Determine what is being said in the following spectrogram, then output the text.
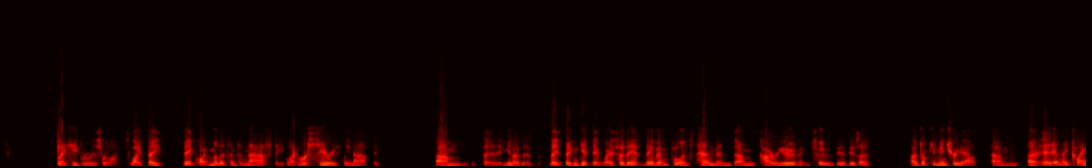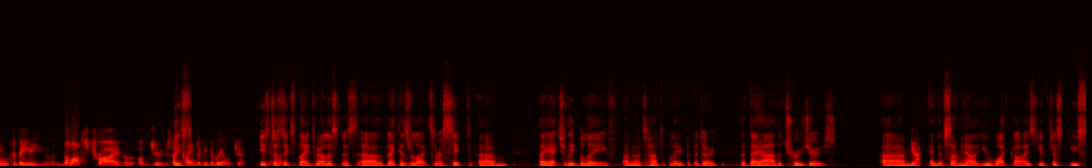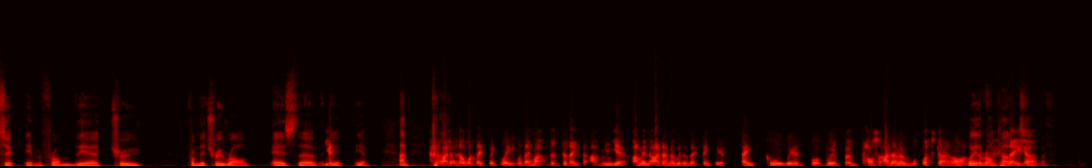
black Hebrew Israelites. Like they they're quite militant and nasty, like seriously nasty. Um, you know, they they can get that way. So they they've influenced him and um, Kyrie Irving too. There, there's a, a documentary out um, uh, and, and, they claim to be the lost tribe of, of Jews. They yes. claim to be the real Jews. Yes, just know? to explain to our listeners, uh, the Black Israelites are a sect. Um, they actually believe, I mean, it's hard to believe, but they do, that they are the true Jews. Um, yeah. And that somehow you white guys, you've just usurped them from their true, from their true role as the, yeah. the yeah. Um, I, I, don't know what they think we. Well, they might. Do they? Um, yeah. I mean, I don't know whether they think we're fake or we're we're impossible. I don't know what's going on. Well, you're the wrong colour to start um, with.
